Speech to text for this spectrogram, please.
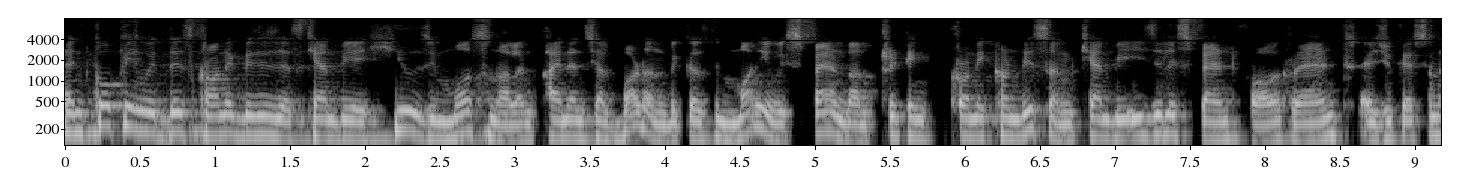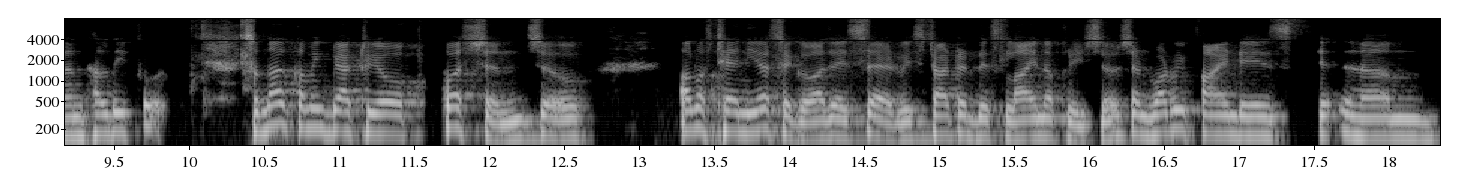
And coping with these chronic diseases can be a huge emotional and financial burden because the money we spend on treating chronic condition can be easily spent for rent, education, and healthy food. So now coming back to your question, so almost 10 years ago, as I said, we started this line of research, and what we find is um,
